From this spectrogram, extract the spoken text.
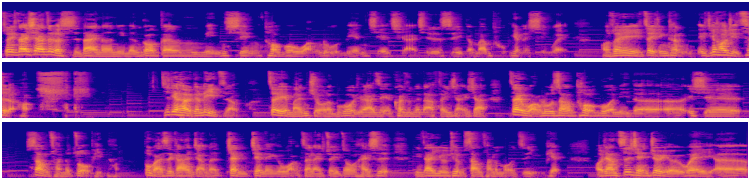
所以在现在这个时代呢，你能够跟明星透过网络连接起来，其实是一个蛮普遍的行为哦。所以这已经看已经好几次了哈。之前还有一个例子啊。这也蛮久了，不过我觉得还是也快速跟大家分享一下，在网络上透过你的呃一些上传的作品哈，不管是刚才讲的建建的一个网站来追踪，还是你在 YouTube 上传的某一支影片。好像之前就有一位呃，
